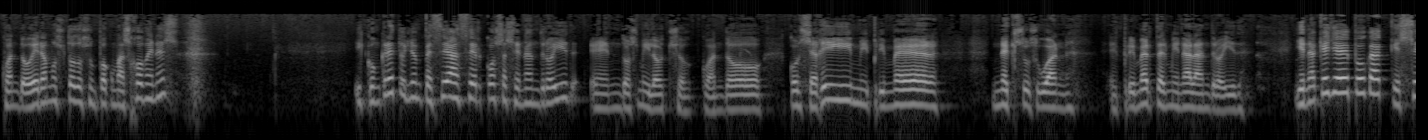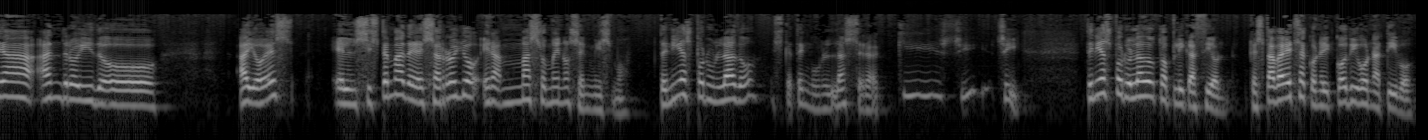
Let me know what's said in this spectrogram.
cuando éramos todos un poco más jóvenes. Y concreto yo empecé a hacer cosas en Android en 2008, cuando conseguí mi primer Nexus One, el primer terminal Android. Y en aquella época, que sea Android o iOS, el sistema de desarrollo era más o menos el mismo. Tenías por un lado, es que tengo un láser aquí, sí, sí. Tenías por un lado tu aplicación, que estaba hecha con el código nativo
